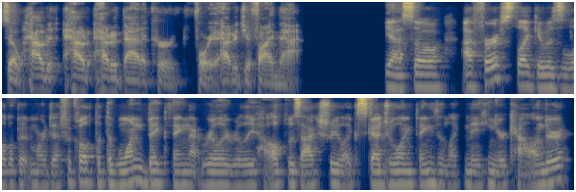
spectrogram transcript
So how did how how did that occur for you? How did you find that? Yeah, so at first, like it was a little bit more difficult, but the one big thing that really, really helped was actually like scheduling things and like making your calendar.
